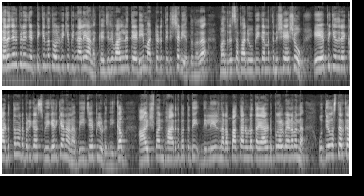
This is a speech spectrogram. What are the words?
തെരഞ്ഞെടുപ്പിനെ ഞെട്ടിക്കുന്ന തോൽവിക്ക് പിന്നാലെയാണ് കെജ്രിവാളിനെ തേടി മറ്റൊരു തിരിച്ചടി എത്തുന്നത് മന്ത്രിസഭാ രൂപീകരണത്തിന് ശേഷവും എ പിക്കെതിരെ കടുത്ത നടപടികൾ സ്വീകരിക്കാനാണ് ബി ജെ പിയുടെ നീക്കം. ആയുഷ്മാൻ ഭാരത് പദ്ധതി ദില്ലിയിൽ നടപ്പാക്കാനുള്ള തയ്യാറെടുപ്പുകൾ വേണമെന്ന് ഉദ്യോഗസ്ഥർക്ക്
